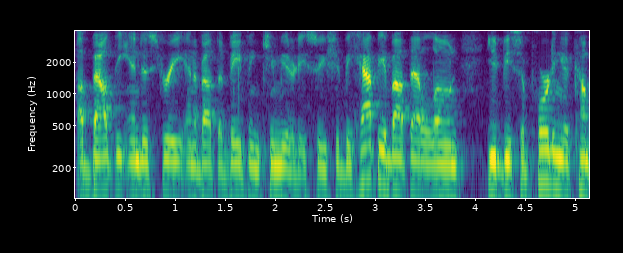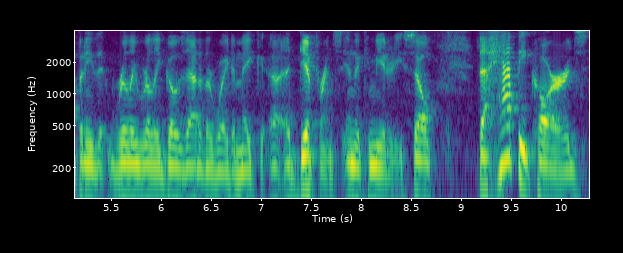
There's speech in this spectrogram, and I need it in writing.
about the industry and about the vaping community. So you should be happy about that alone. You'd be supporting a company that really, really goes out of their way to make a difference in the community. So the happy cards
